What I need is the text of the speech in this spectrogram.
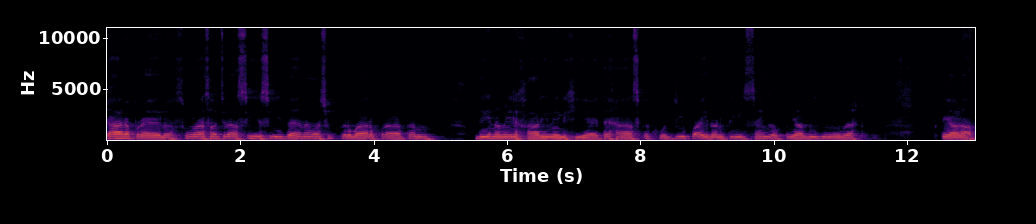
4 ਅਪ੍ਰੈਲ 1684 ਈਸਵੀ ਦਿਨ ਸ਼ੁੱਕਰਵਾਰ ਪ੍ਰਾਤਨ ਦੀ ਨਵੀਂ ਲਿਖਾਰੀ ਨੇ ਲਿਖੀ ਹੈ। ਇਤਿਹਾਸਕ ਖੋਜੀ Bhai Randhir Singh, Punjabi university, Patiala.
